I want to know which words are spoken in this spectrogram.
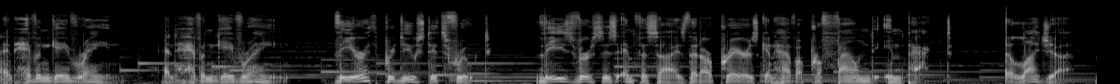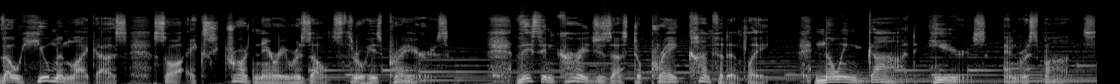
and heaven gave rain, and heaven gave rain. The earth produced its fruit. These verses emphasize that our prayers can have a profound impact. Elijah, though human like us, saw extraordinary results through his prayers. This encourages us to pray confidently, knowing God hears and responds.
